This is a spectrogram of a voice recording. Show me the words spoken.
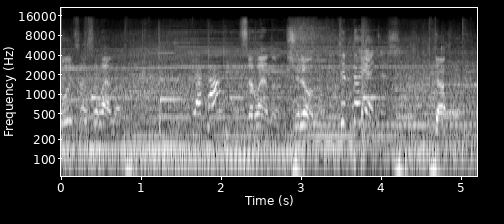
Вулиця Зелена. Яка? Зелена, зелена. Ти доїдеш. Дякую.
